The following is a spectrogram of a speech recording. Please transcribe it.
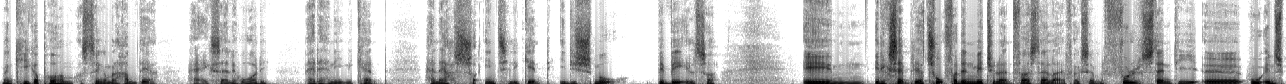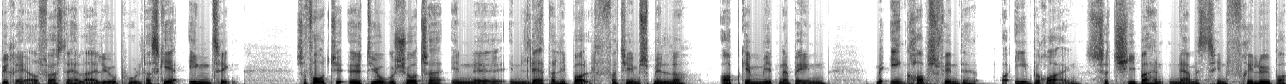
Man kigger på ham, og så tænker man, ham der, han er ikke særlig hurtig. Hvad er det, han egentlig kan? Han er så intelligent i de små bevægelser. Øhm, et eksempel, jeg tog fra den Midtjylland første halvleg for eksempel. Fuldstændig øh, uinspireret første halvleg i Liverpool. Der sker ingenting. Så får Di- øh, Diogo Jota en, øh, en latterlig bold fra James Milner op gennem midten af banen. Med en kropsfinte og en berøring, så chipper han nærmest til en friløber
